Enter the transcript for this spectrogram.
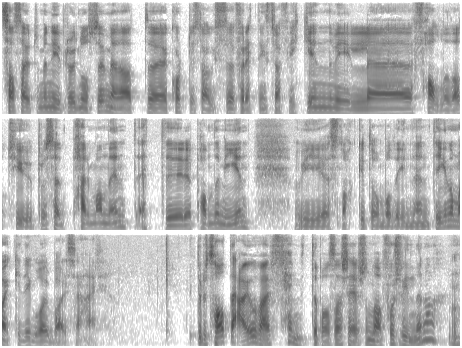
SAS er ute med nye prognoser, med at kortdistanseforretningstrafikken vil falle da 20% permanent etter pandemien. Vi snakket om både innhentingen og markedet i går. Bare se her brutalt. Det er jo hver femte passasjer som da forsvinner. da.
